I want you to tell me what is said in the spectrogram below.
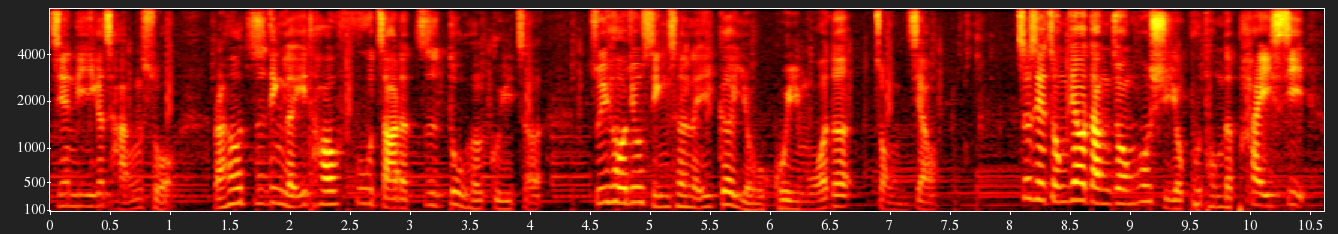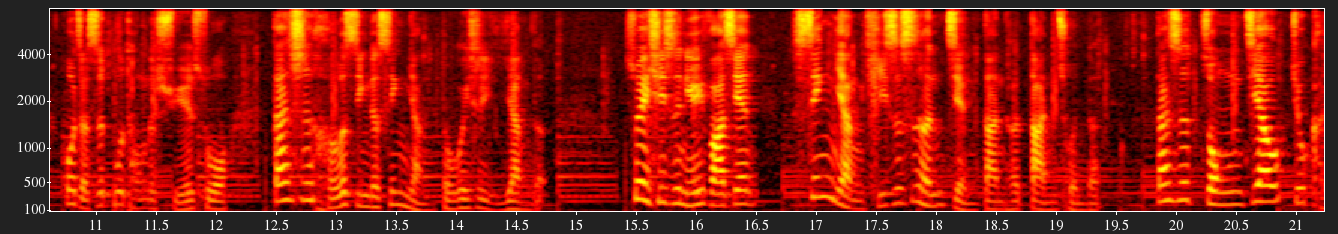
建立一个场所，然后制定了一套复杂的制度和规则，最后就形成了一个有规模的宗教。这些宗教当中或许有不同的派系，或者是不同的学说，但是核心的信仰都会是一样的。所以其实你会发现，信仰其实是很简单和单纯的，但是宗教就肯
